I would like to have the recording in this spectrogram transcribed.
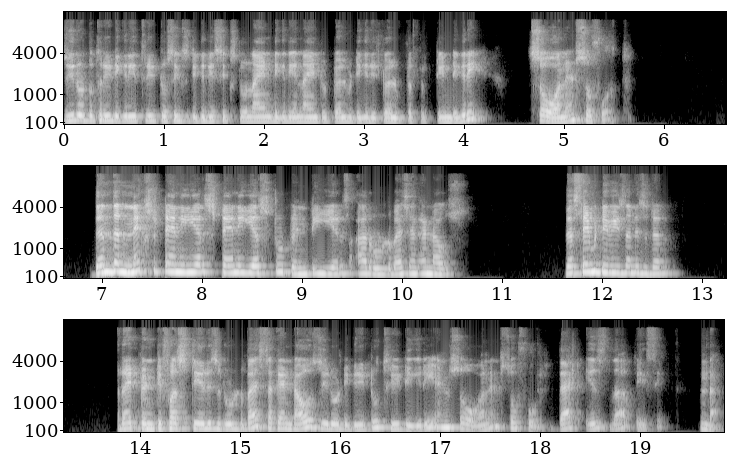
zero to three degree, three to six degree, six to nine degree, nine to 12 degree, 12 to 15 degree, so on and so forth. Then the next 10 years, 10 years to 20 years are ruled by second house. The same division is done. right 21st year is ruled by second house 0 degree to 3 degree and so on and so forth that is the basic funda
